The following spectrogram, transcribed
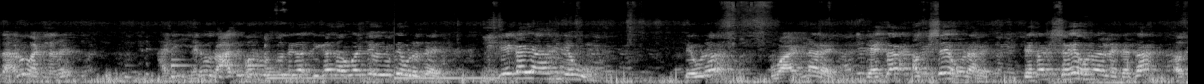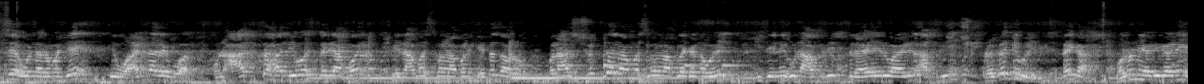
दारू वाटलं नाही. आणि हे रातभर बसतो त्याला तिघा चौघांचे तेवढंच आहे. की जे काही आम्ही देऊ तेवढं वाढणार आहे. त्याचा अक्षय होणार आहे. त्याचा क्षय होणार नाही त्याचा अक्षय होणार म्हणजे ते वाढणार आहे बुवा. म्हणून आजचा हा दिवस तरी आपण हे नामस्मरण आपण घेतच आलो. पण आज शुद्ध नामस्मरण आपल्याकडनं होईल की जेणेकरून आपली त्रैर वाढेल आपली प्रगती होईल. नाही का? म्हणून या ठिकाणी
